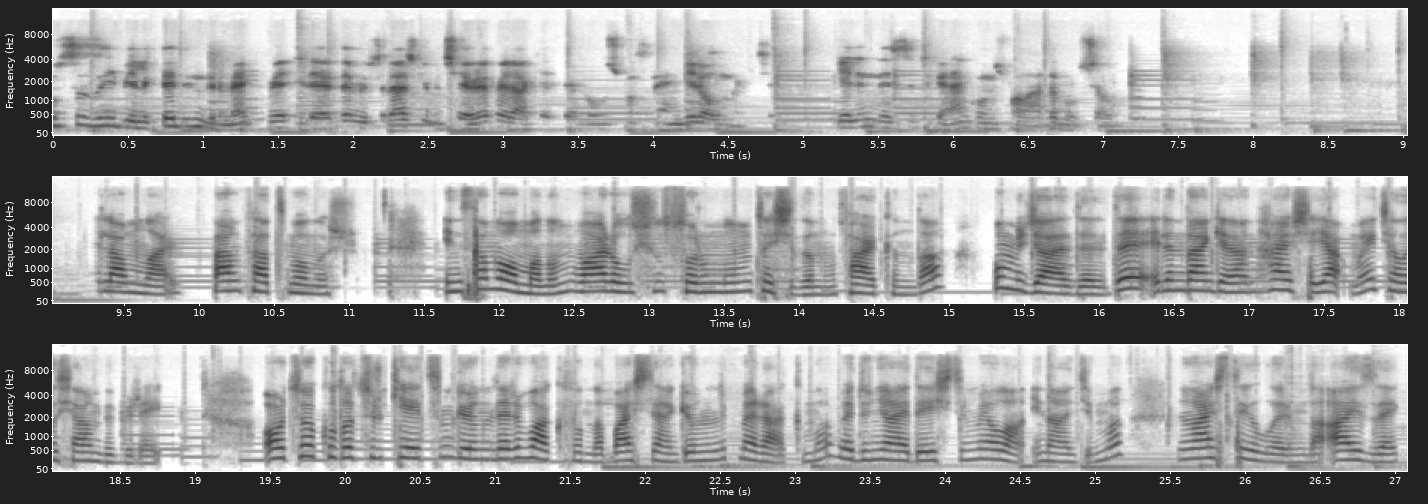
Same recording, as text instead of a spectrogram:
Bu sızıyı birlikte dindirmek ve ileride müsilaj gibi çevre felaketlerinin oluşmasına engel olmak için gelin nesli tükenen konuşmalarda buluşalım. Selamlar, ben Fatma Nur. İnsan olmanın varoluşun sorumluluğunu taşıdığının farkında bu mücadelede elinden gelen her şeyi yapmaya çalışan bir birey. Ortaokulda Türkiye Eğitim Gönülleri Vakfı'nda başlayan gönüllülük merakımı ve dünyayı değiştirmeye olan inancımı üniversite yıllarımda Isaac,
